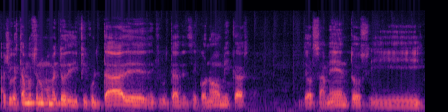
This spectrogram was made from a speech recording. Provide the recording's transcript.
acho que estamos em um momento de dificuldades, dificuldades econômicas, de orzamentos y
